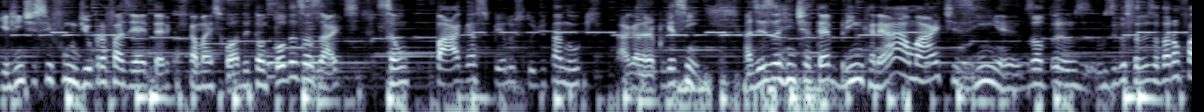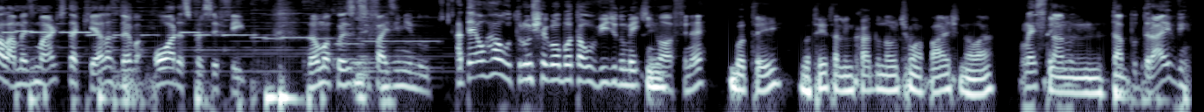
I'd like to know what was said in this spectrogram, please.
e a gente se fundiu para fazer a Etérica ficar mais foda. Então, todas as artes são pagas pelo estúdio Tanuki, tá, galera? Porque assim, às vezes a gente até brinca, né? Ah, uma artezinha. Os, autores, os ilustradores adoram falar, mas uma arte daquelas leva horas para ser feita. Não é uma coisa que se faz em minutos. Até o Raul Tron chegou a botar o vídeo do making off, né? Botei, botei, tá linkado na última página lá. Mas tá Tem... tá, no, tá pro drive?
